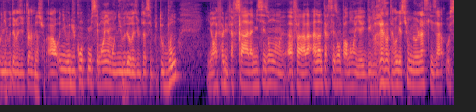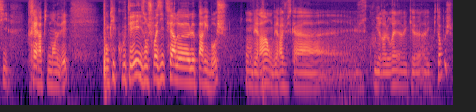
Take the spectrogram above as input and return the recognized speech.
au niveau des résultats, Bien sûr. Alors, au niveau du contenu, c'est moyen, mais au niveau des résultats, c'est plutôt bon. Il aurait fallu faire ça à la mi-saison, euh, enfin à l'intersaison, pardon. Il y a eu des vraies interrogations, mais Olas les a aussi très rapidement levées. Donc écoutez, ils ont choisi de faire le, le pari Bosch. On verra, on verra jusqu'à jusqu'où ira l'oreille avec, euh, avec Peter Bosch.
